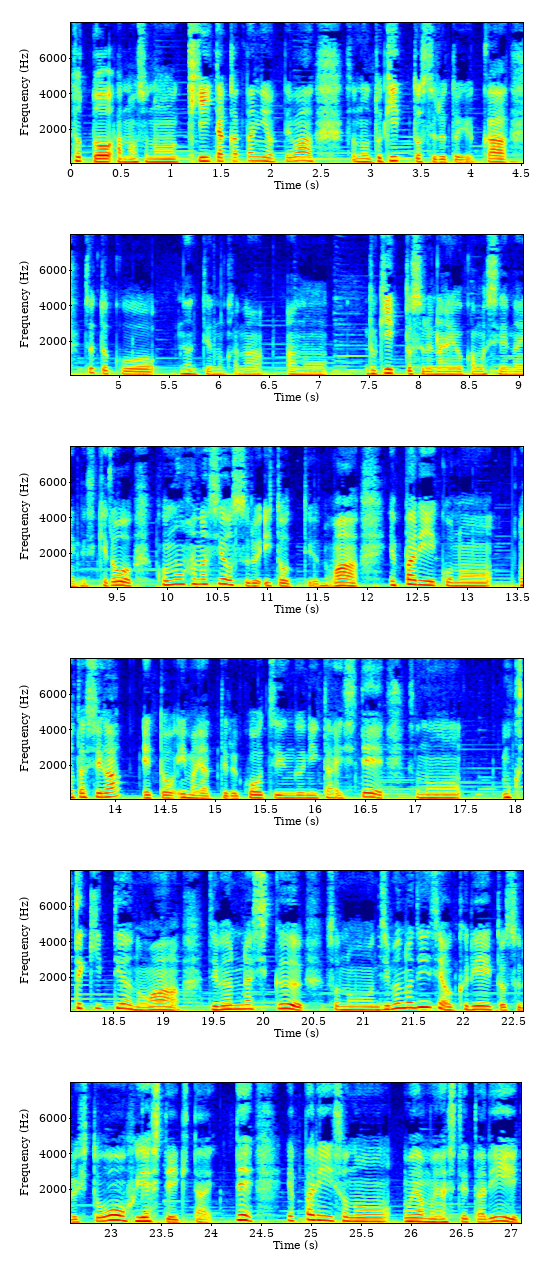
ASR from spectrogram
ちょっと、あの、その、聞いた方によっては、その、ドキッとするというか、ちょっとこう、なんていうのかな、あの、ドキッとする内容かもしれないんですけど、この話をする意図っていうのは、やっぱりこの、私が、えっと、今やってるコーチングに対して、その、目的っていうのは自分らしくその自分の人生をクリエイトする人を増やしていきたい。でやっぱりそのモヤモヤしてたり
